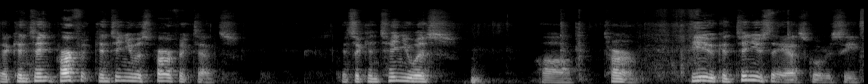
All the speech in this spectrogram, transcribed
a continu- perfect, continuous perfect tense. It's a continuous uh, term. He who continues to ask will receive.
